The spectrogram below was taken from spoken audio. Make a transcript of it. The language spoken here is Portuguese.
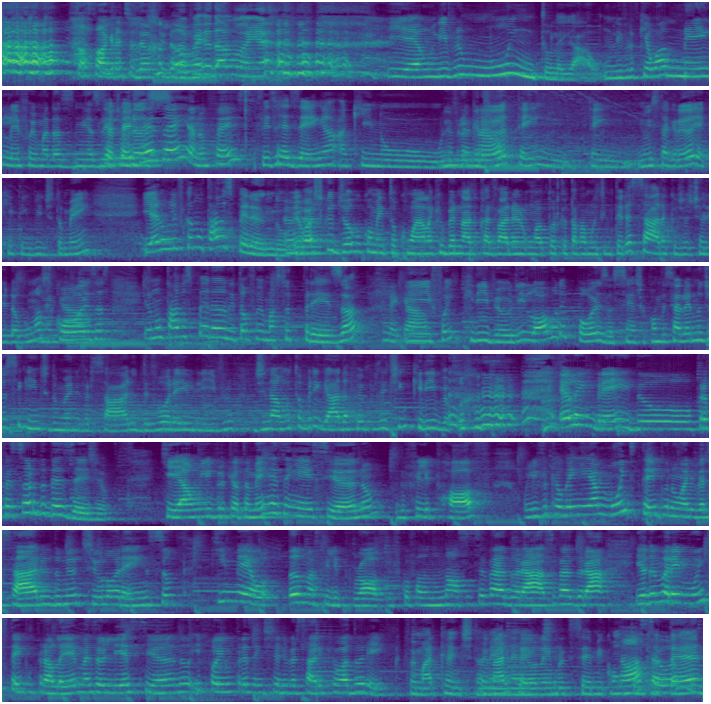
Sogra te deu o filho da O mãe. filho da mãe, é. E é um livro muito legal. Um livro que eu amei ler, foi uma das minhas Você leituras. fez resenha, não fez? Fiz resenha aqui no, Livrogram, canal. tem, tem no Instagram e aqui tem vídeo também. E era um livro que eu não tava esperando. Uhum. Eu acho que o Diogo comentou com ela que o Bernardo Carvalho era um autor que eu tava muito interessada, que eu já tinha lido algumas Legal. coisas. Eu não tava esperando, então foi uma surpresa. Que legal. E foi incrível. Eu li logo depois, assim, acho que eu comecei a ler no dia seguinte do meu aniversário, devorei o livro. Diná, muito obrigada, foi um presente incrível. Eu lembrei do Professor do Desejo, que é um livro que eu também resenhei esse ano, do Philip Hoff. Um livro que eu ganhei há muito tempo no aniversário do meu tio Lourenço, que, meu, ama Philip Roth e ficou falando, nossa, você vai adorar, você vai adorar. E eu demorei muito tempo pra ler, mas eu li esse ano e foi um presente de aniversário que eu adorei. Foi marcante também, né? marcante. Eu lembro que você me contou Nossa, que eu até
